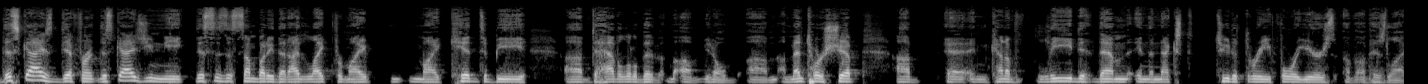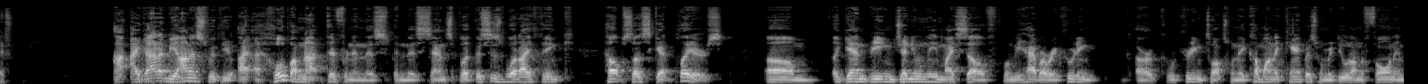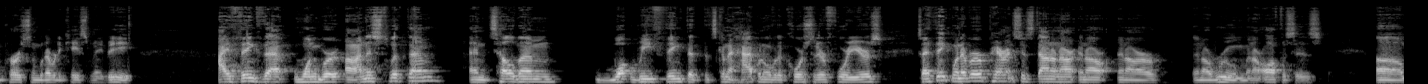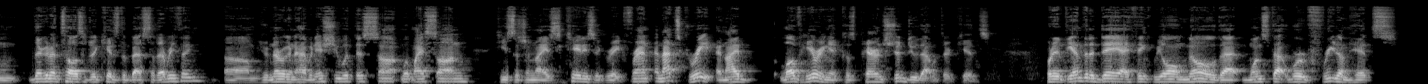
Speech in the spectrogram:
this guy's different. This guy's unique. This is a, somebody that I like for my my kid to be uh, to have a little bit of you know um, a mentorship uh, and kind of lead them in the next two to three four years of, of his life. I, I got to be honest with you. I, I hope I'm not different in this in this sense, but this is what I think helps us get players. Um, again, being genuinely myself when we have our recruiting our recruiting talks, when they come on the campus, when we do it on the phone, in person, whatever the case may be I think that when we're honest with them and tell them what we think that that's going to happen over the course of their four years, so I think whenever a parent sits down in our in our in our in our room in our offices, um, they're going to tell us that their kid's the best at everything. Um, you're never going to have an issue with this son, with my son. He's such a nice kid. He's a great friend, and that's great. And I love hearing it because parents should do that with their kids. But at the end of the day, I think we all know that once that word freedom hits,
